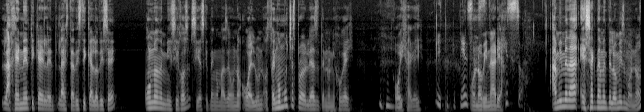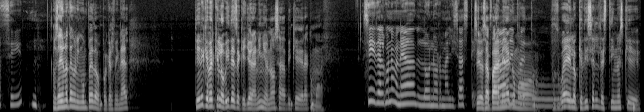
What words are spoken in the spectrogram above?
la genética y la, estadística lo dice, uno de mis hijos, si es que tengo más de uno, o el uno, tengo muchas probabilidades de tener un hijo gay o hija gay. ¿Y tú qué piensas? O no binaria. Eso. A mí me da exactamente lo mismo, ¿no? Sí. O sea, yo no tengo ningún pedo, porque al final tiene que ver que lo vi desde que yo era niño, ¿no? O sea, vi que era como... Sí, de alguna manera lo normalizaste. Sí, o sea, para mí era como, pues güey, lo que dice el destino es que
